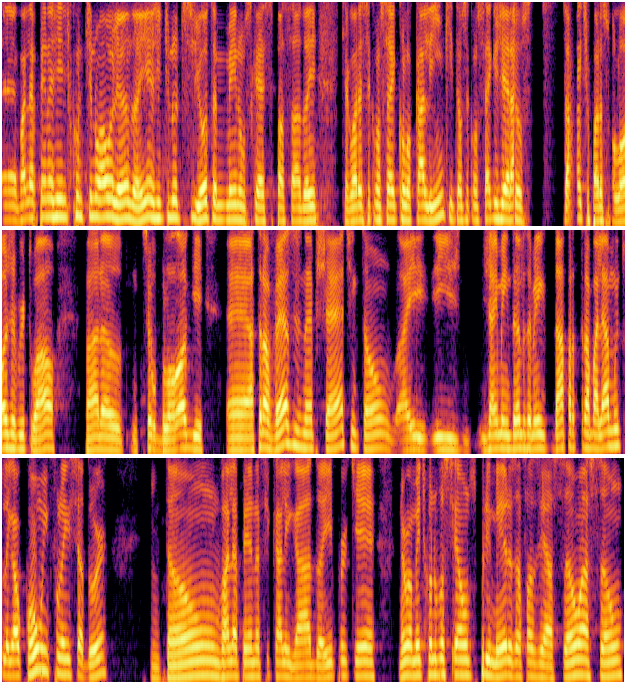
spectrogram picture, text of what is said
É, vale a pena a gente continuar olhando aí. A gente noticiou também, não esquece passado aí, que agora você consegue colocar link, então você consegue gerar seu site para a sua loja virtual, para o seu blog, é, através do Snapchat. Então, aí, e já emendando também, dá para trabalhar muito legal com o influenciador. Então, vale a pena ficar ligado aí, porque normalmente quando você é um dos primeiros a fazer a ação, a ação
